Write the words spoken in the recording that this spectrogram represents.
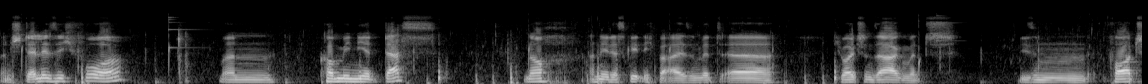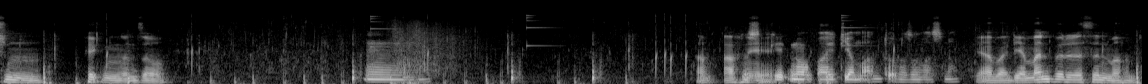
Man stelle sich vor, man kombiniert das noch. Ach nee, das geht nicht bei Eisen. Mit, äh, ich wollte schon sagen, mit diesen Fortune picken und so. Hm, Ach, ach das nee. geht nur bei Diamant oder sowas, ne? Ja, bei Diamant würde das Sinn machen.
